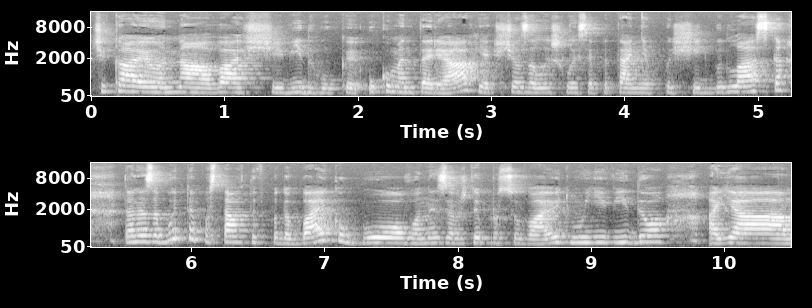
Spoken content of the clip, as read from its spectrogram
Чекаю на ваші відгуки у коментарях. Якщо залишилися питання, пишіть, будь ласка. Та не забудьте поставити вподобайку, бо вони завжди просувають мої відео. А я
